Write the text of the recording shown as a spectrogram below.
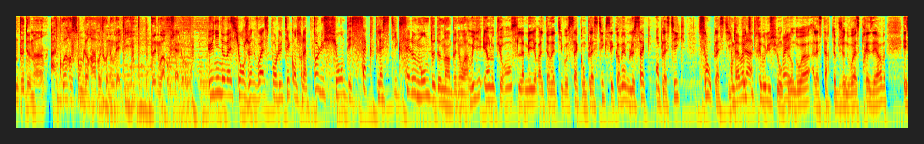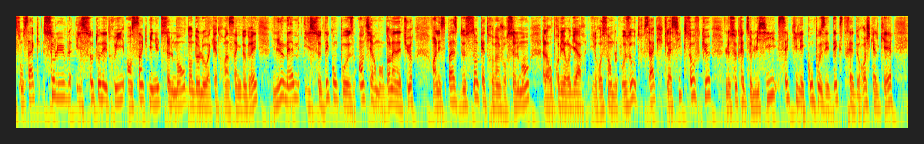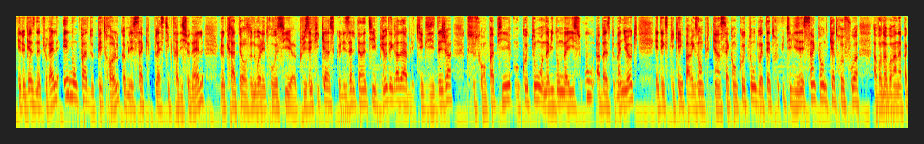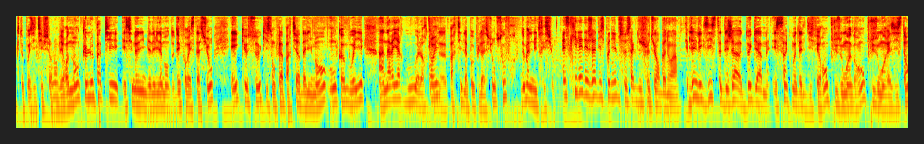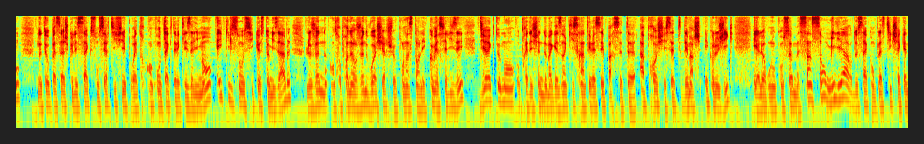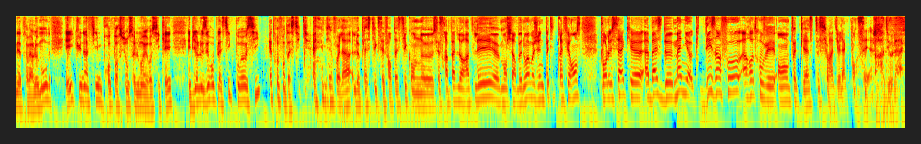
de demain, à quoi ressemblera votre nouvelle vie? Benoît Rouchalot. Une innovation genevoise pour lutter contre la pollution des sacs plastiques. C'est le monde de demain, Benoît. Oui, et en l'occurrence, la meilleure alternative au sac en plastique, c'est quand même le sac en plastique sans plastique. Ben voilà. Petite révolution Oui. que l'on doit à la start-up genevoise Préserve. Et son sac soluble, il s'autodétruit en 5 minutes seulement dans de l'eau à 85 degrés. Mieux même, il se décompose entièrement dans la nature en l'espace de 180 jours seulement. Alors au premier regard, il ressemble aux autres sacs classiques, sauf que le secret de celui-ci, c'est qu'il est composé d'extraits de roches calcaires et de gaz naturel et non pas de pétrole comme les sacs plastiques traditionnels. Le créateur genevois les trouve aussi euh, plus efficaces que les alternatives biodégradables qui existent déjà, que ce soit en papier, en coton, en amidon de maïs ou à base de manioc. Et d'expliquer par exemple qu'un sac en coton doit être utilisé 54 fois avant d'avoir un impact positif sur l'environnement, que le papier est synonyme bien évidemment de déforestation et que ceux qui sont faits à partir d'aliments ont, comme vous voyez, un arrière-goût alors qu'une Oui. partie de la population souffre de malnutrition. Est-ce qu'il est déjà disponible ce sac du futur, Benoît? Eh bien, il existe déjà deux gammes et cinq modèles différents, plus ou moins grands, plus ou moins résistants. Notez au passage que les sacs sont certifiés pour être en contact avec les aliments et qu'ils sont aussi customisables. Le jeune entrepreneur genevois cherche pour l'instant à les commercialiser directement auprès des chaînes de magasins qui seraient intéressés par cette euh, approche et cette démarche écologique. Et à l'heure où l'on consomme 500 milliards de sacs en plastique chaque année à travers le monde et qu'une infime proportion seulement est recyclée, eh bien le zéro plastique pourrait aussi être fantastique. Eh bien voilà, le plastique c'est fantastique, on ne cessera pas de le rappeler, euh, mon cher Benoît. Moi j'ai une petite préférence pour le sac euh, à base de manioc. Des infos à retrouver en podcast sur radiolac.ch. Radio Lac.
